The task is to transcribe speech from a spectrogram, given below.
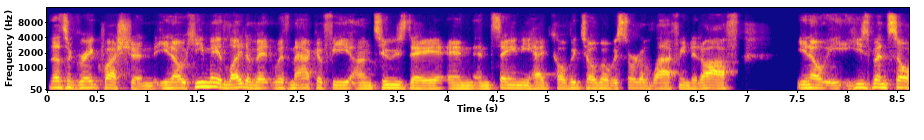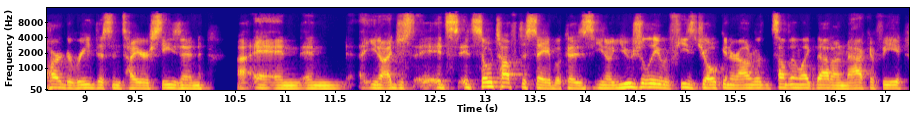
That's a great question. You know, he made light of it with McAfee on Tuesday and, and saying he had COVID toe, but was sort of laughing it off. You know, he's been so hard to read this entire season. Uh, and and you know, I just it's it's so tough to say because you know usually if he's joking around with something like that on McAfee,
